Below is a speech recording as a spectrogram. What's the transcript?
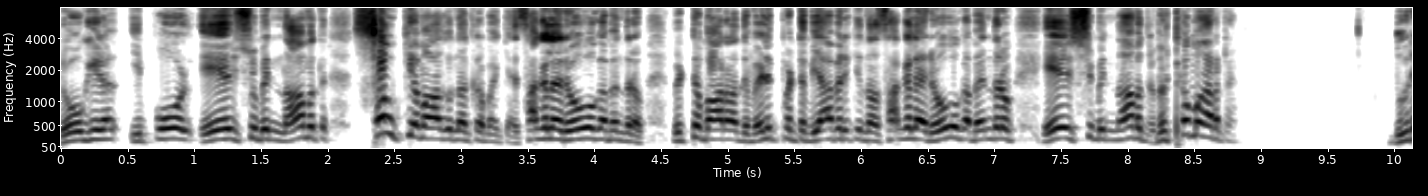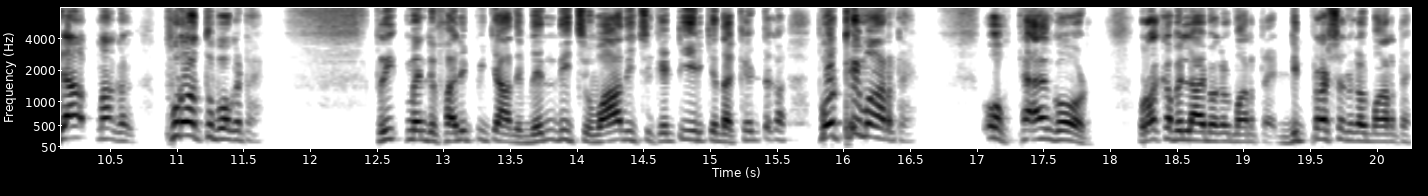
രോഗികൾ ഇപ്പോൾ യേശുവിൻ നാമത്തിൽ സൗഖ്യമാകുന്ന കൃപയ്ക്കായി. സകല രോഗബന്ധനം വിട്ടുമാറാതെ വെളിപ്പെട്ട് വ്യാപരിക്കുന്ന സകല രോഗബന്ധനം യേശുവിൻ നാമത്തിൽ വിട്ടുമാറട്ടെ. ദുരാത്മാക്കൾ പുറത്തു പോകട്ടെ. ട്രീറ്റ്മെന്റ് ഫലിപ്പിക്കാതെ ബന്ധിച്ച് വാദിച്ച് കെട്ടിയിരിക്കുന്ന കെട്ടുകൾ പൊട്ടിമാറട്ടെ. ഓ താങ്ക് ഗോഡ് ഉറക്കമില്ലായ്മകൾ മാറട്ടെ ഡിപ്രഷനുകൾ മാറട്ടെ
